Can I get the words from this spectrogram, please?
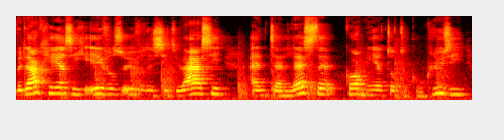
bedacht Heer zich even over de situatie en ten leste kwam Heer tot de conclusie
